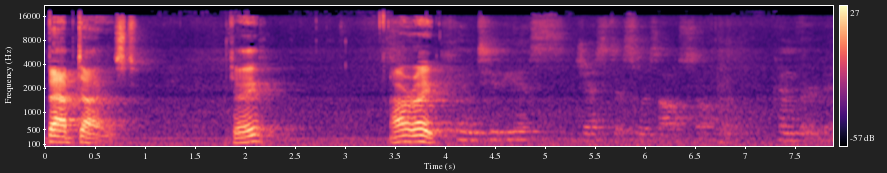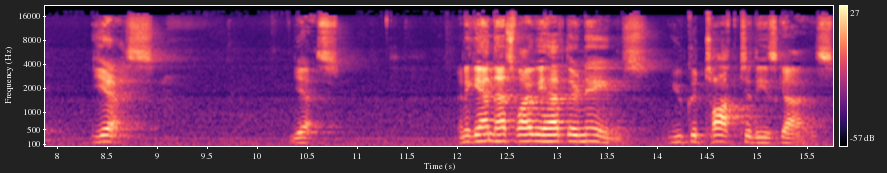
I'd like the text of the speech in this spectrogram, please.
baptized. Okay? All right. And Titius Justus was also converted. Yes. Yes. And again, that's why we have their names. You could talk to these guys.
